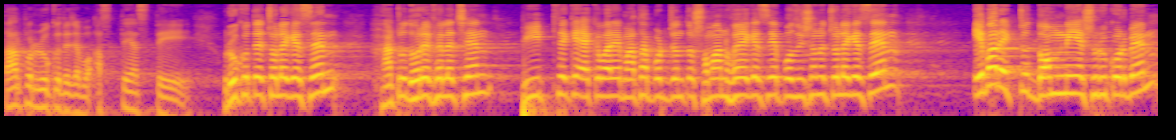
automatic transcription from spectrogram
তারপর রুকুতে যাব। আস্তে আস্তে। রুকুতে চলে গেছেন, হাঁটু ধরে ফেলেছেন, পিঠ থেকে একেবারে মাথা পর্যন্ত সমান হয়ে গেছে পজিশনে চলে গেছেন। এবার একটু দম নিয়ে শুরু করবেন।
